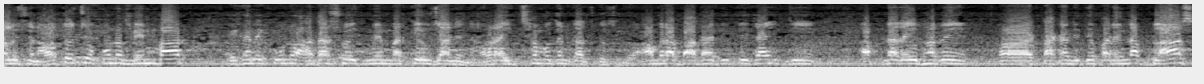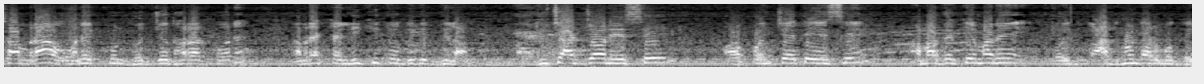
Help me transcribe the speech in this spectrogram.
আলোচনা। অথচ কোনো মেম্বার, এখানে কোনো আদার্স মেম্বার কেউ জানে না। ওরা ইচ্ছা মতন কাজ করছিল। আমরা বাধা দিতে যাই যে আপনারা এইভাবে টাকা নিতে পারেন না। প্লাস আমরা অনেকক্ষণ ধৈর্য ধরার পরে আমরা একটা লিখিত দিকে দিলাম। দু চারজন এসে পঞ্চায়েতে এসে আমাদেরকে মানে ওই আধ ঘণ্টার মধ্যে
